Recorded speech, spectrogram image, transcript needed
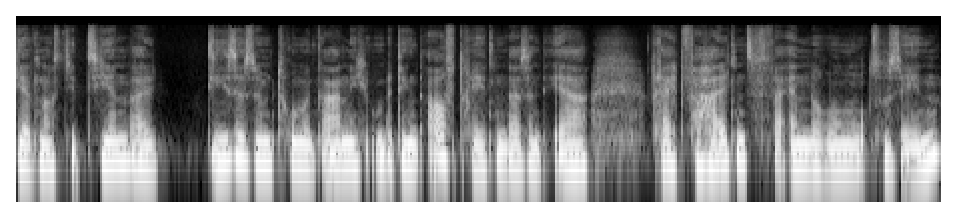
diagnostizieren, weil diese Symptome gar nicht unbedingt auftreten. Da sind eher vielleicht Verhaltensveränderungen zu sehen.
